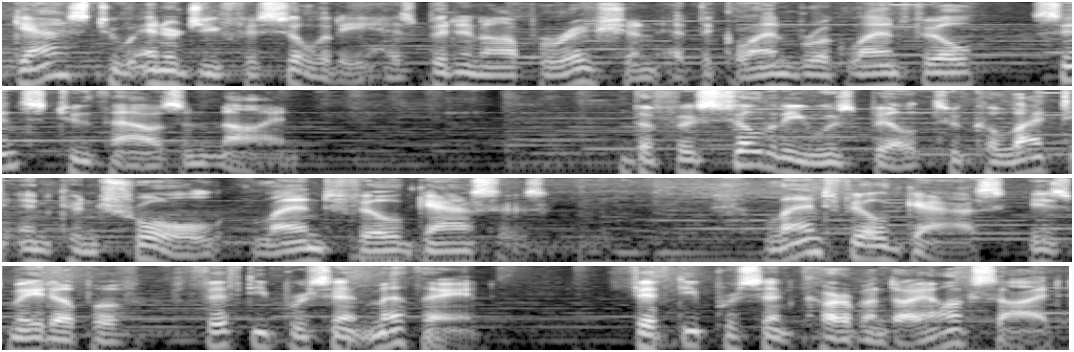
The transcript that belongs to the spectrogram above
gas to energy facility has been in operation at the Glanbrook landfill since 2009. The facility was built to collect and control landfill gases. Landfill gas is made up of 50% methane, 50% carbon dioxide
